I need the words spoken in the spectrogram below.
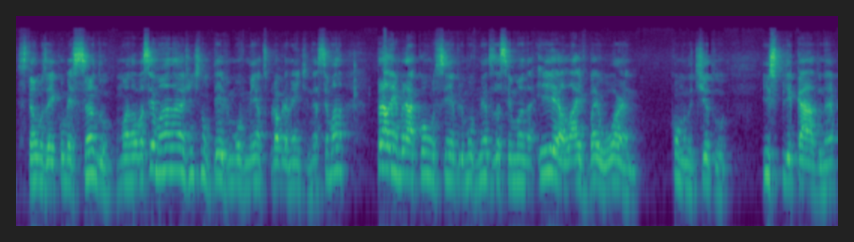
Estamos aí começando uma nova semana, a gente não teve movimentos propriamente nessa semana, para lembrar, como sempre, movimentos da semana e a Live by Warren, como no título explicado, né?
